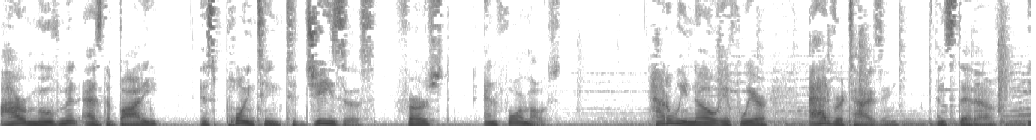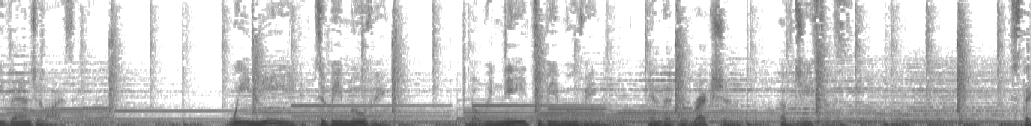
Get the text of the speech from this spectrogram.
our movement as the body is pointing to Jesus first and foremost? How do we know if we're advertising instead of evangelizing? We need to be moving, but we need to be moving in the direction of Jesus. Stay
